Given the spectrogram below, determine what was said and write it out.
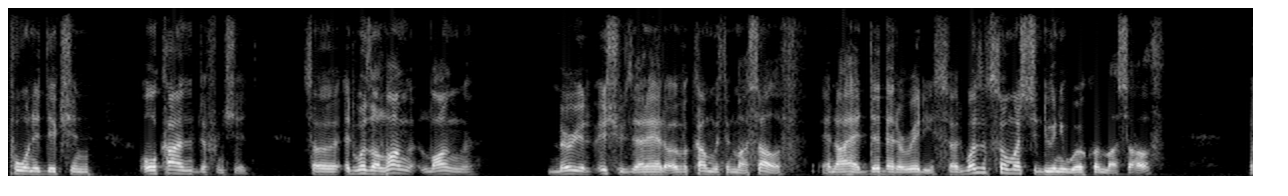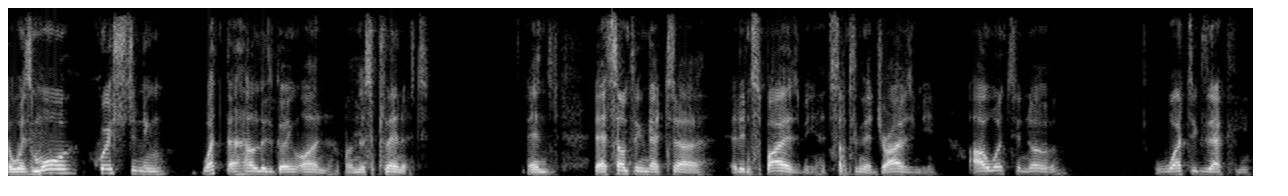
porn addiction, all kinds of different shit. So it was a long, long myriad of issues that I had to overcome within myself, and I had did that already. So it wasn't so much to do any work on myself. It was more questioning what the hell is going on on this planet? And that's something that uh, it inspires me. It's something that drives me. I want to know what exactly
